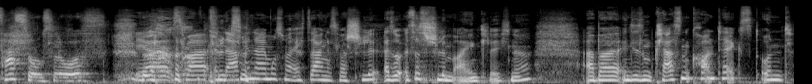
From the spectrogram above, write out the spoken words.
Fassungslos. Ja, es war im Nachhinein muss man echt sagen, es war schlimm. Also es ist schlimm eigentlich, ne? Aber in diesem Klassenkontext und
